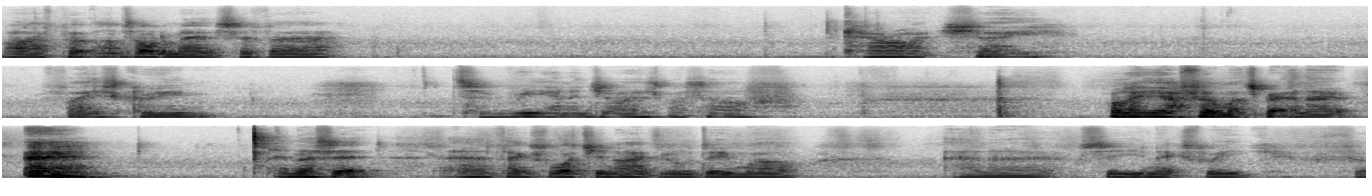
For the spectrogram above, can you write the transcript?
Well, I've put untold amounts of uh, Karité Shea face cream to re-energise myself. Right, yeah, I feel much better now. and that's it. And thanks for watching. I hope you're all doing well and uh, see you next week for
